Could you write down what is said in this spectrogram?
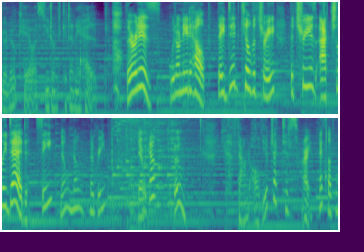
no, no, KOS, you don't get any help. there it is. We don't need help. They did kill the tree. The tree is actually dead. See? No, no, no green. There we go. Boom. You have found all the objectives. All right, next level.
